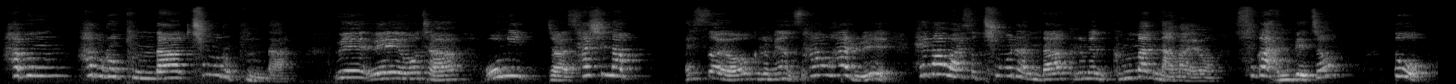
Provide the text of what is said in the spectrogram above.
합은 합으로 푼다, 충으로 푼다. 왜 왜요? 자, 오미 자 사신합 했어요. 그러면 사화를 해가 와서 충을 한다. 그러면 금만 남아요. 수가 안 되죠? 또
